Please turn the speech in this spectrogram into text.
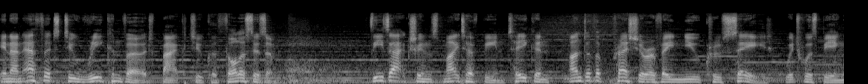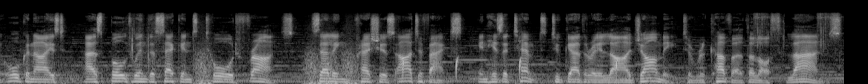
in an effort to reconvert back to Catholicism. These actions might have been taken under the pressure of a new crusade which was being organised as Baldwin II toured France, selling precious artifacts in his attempt to gather a large army to recover the lost lands.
